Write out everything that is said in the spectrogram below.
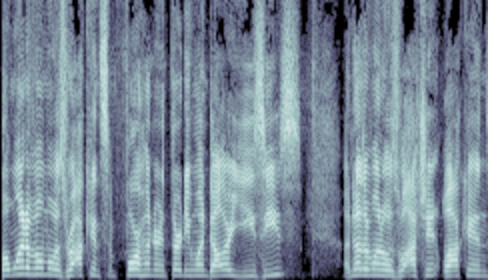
But one of them was rocking some $431 Yeezys. Another one was watching, walking,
